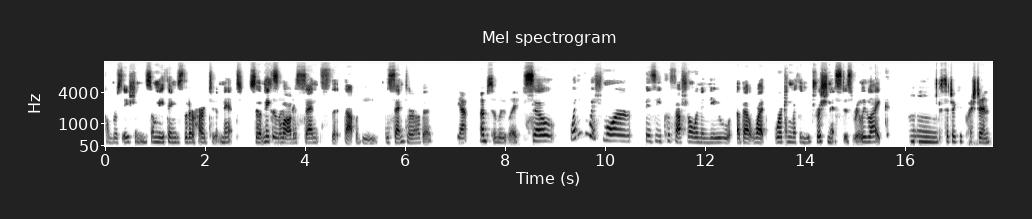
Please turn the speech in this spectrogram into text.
conversations, so many things that are hard to admit. So it makes a lot of sense that that would be the center of it. Yeah, absolutely. So, what do you wish more busy professional women knew about what working with a nutritionist is really like? Mm, such a good question.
